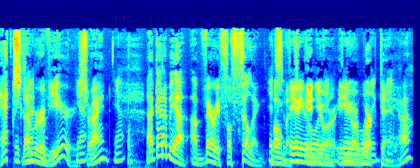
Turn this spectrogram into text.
X exactly. number of years, right? Yeah, that got to be a, a very fulfilling it's moment very in your in your workday, huh?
